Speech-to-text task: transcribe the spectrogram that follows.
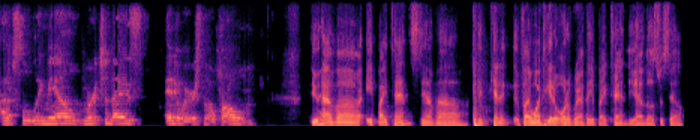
absolutely mail merchandise anywhere. It's no problem. Do you have uh eight by tens? Do you have uh can, can it, if I want to get an autograph eight by ten, do you have those for sale?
